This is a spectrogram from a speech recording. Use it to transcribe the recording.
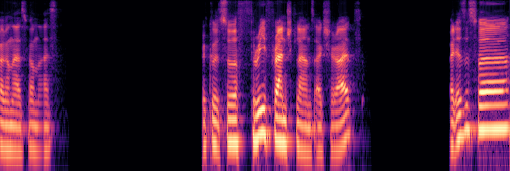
Very nice, very nice. Very cool. So three French clans actually, right? Wait, is this uh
